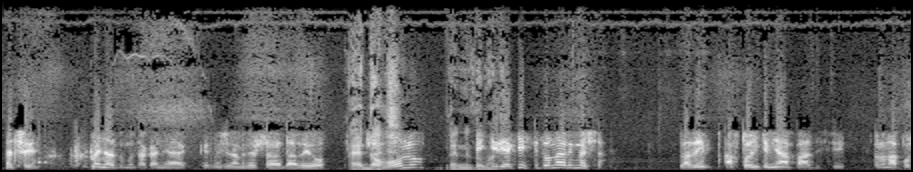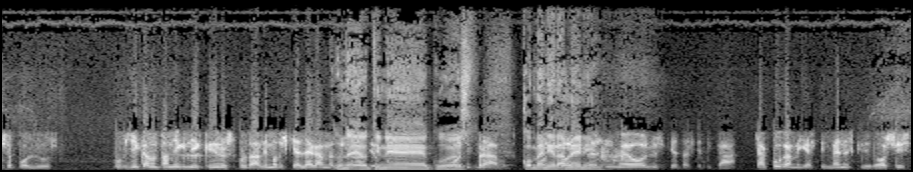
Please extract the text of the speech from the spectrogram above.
Έτσι. Μένει να δούμε τι θα κάνει η ΑΕΚ, κερδίζει ένα 0-42 Ε, στο εντάξει. Βόλο. Δεν είναι το Και η μάτι. Κυριακή έχει τον Άρη μέσα. Δηλαδή, αυτό είναι και μια απάντηση, θέλω να πω σε πολλούς, που βγήκαν όταν έγινε η κλήρωση του πρωταθλήματος και λέγαμε εδώ Ναι, στο ότι ραδιόφωνο είναι κου- ότι μπράβο. κομμένοι Ότι όλοι ραμμένοι. παίζουν με όλους και τα σχετικά. Και ακούγαμε για στιμένες κληρώσεις,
